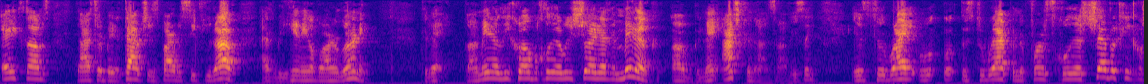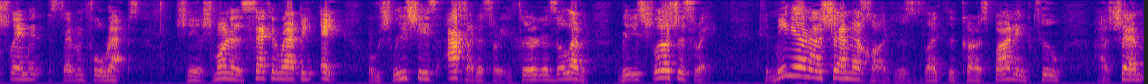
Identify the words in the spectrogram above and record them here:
eight thumbs. That's our beta she's barba sifyudav at the beginning of our learning today. The minig of Bnei Ashkenaz, obviously, is to write is to wrap in the first chulya seven full wraps. Shniya Shmona, the second wrapping, eight. Ubishlishi is Achad Esrei, third is eleven. Ubishlish Shlosh Esrei. Comedian Hashem Echad. This is like the corresponding to Hashem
